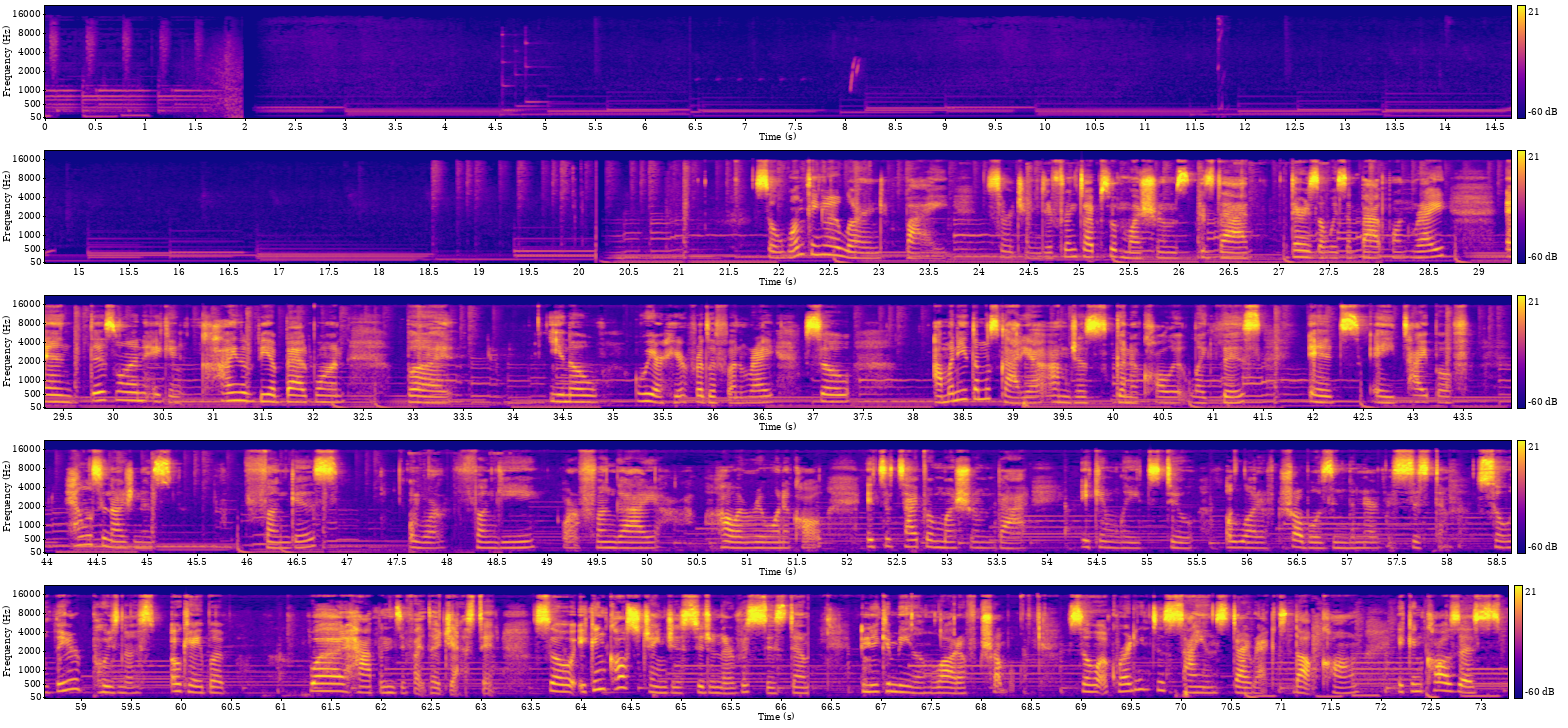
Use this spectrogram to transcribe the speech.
So, one thing I learned by searching different types of mushrooms is that there's always a bad one, right? And this one, it can kind of be a bad one, but you know, we are here for the fun, right? So, Amanita muscaria, I'm just gonna call it like this. It's a type of hallucinogenous fungus or fungi or fungi however you want to call. It's a type of mushroom that it can lead to a lot of troubles in the nervous system. So they're poisonous. Okay, but what happens if I digest it? So it can cause changes to the nervous system and it can be a lot of trouble. So according to ScienceDirect.com, it can cause us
